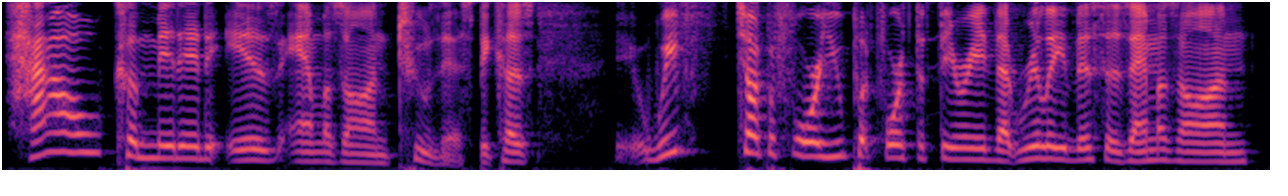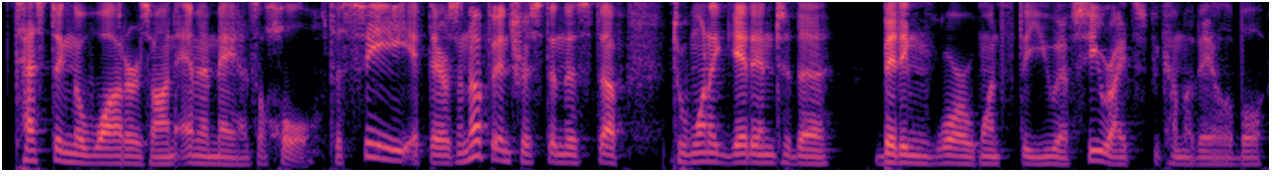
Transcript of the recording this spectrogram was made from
how committed is Amazon to this? Because we've talked before, you put forth the theory that really this is Amazon testing the waters on MMA as a whole to see if there's enough interest in this stuff to want to get into the bidding war once the UFC rights become available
